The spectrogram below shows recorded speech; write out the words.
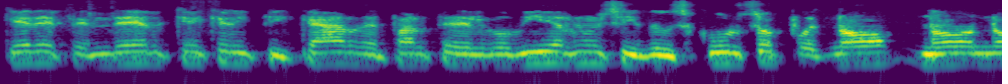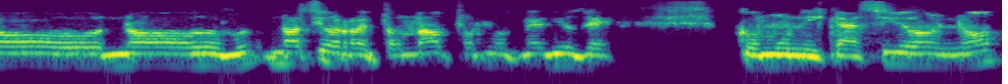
qué defender, qué criticar de parte del gobierno y su discurso pues no no no no no ha sido retomado por los medios de comunicación, ¿no?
